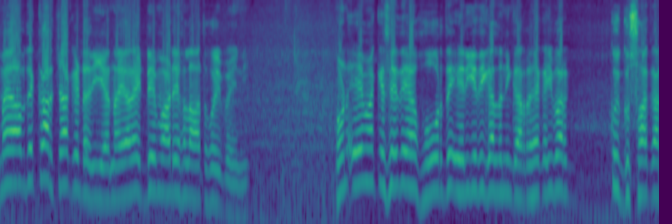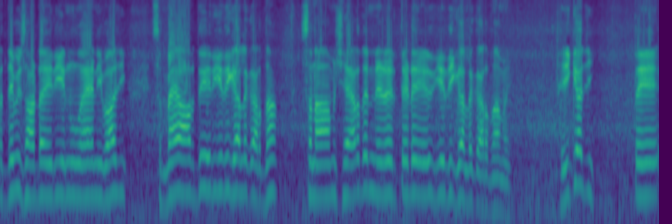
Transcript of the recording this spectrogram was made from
ਮੈਂ ਆਪਦੇ ਘਰ 'ਚ ਆ ਕੇ ਡਰੀ ਜਾਂਦਾ, ਯਾਰ ਐਡੇ ਮਾੜੇ ਹਾਲਾਤ ਹੋਏ ਪਏ ਨਹੀਂ ਹੁਣ ਇਹ ਮੈਂ ਕਿਸੇ ਦੇ ਹੋਰ ਦੇ ਏਰੀਆ ਦੀ ਗੱਲ ਨਹੀਂ ਕਰ ਰਿਹਾ, ਕਈ ਵਾਰ ਕੋਈ ਗੁੱਸਾ ਕਰਦੇ ਵੀ ਸਾਡਾ ਏਰੀਆ ਨੂੰ ਐ ਨਹੀਂ ਬਾਹ ਜੀ। ਮੈਂ ਆਪਦੇ ਏਰੀਆ ਦੀ ਗੱਲ ਕਰਦਾ, ਸਨਾਮ ਸ਼ਹਿਰ ਦੇ ਨੇੜੇ ਤੇੜੇ ਏਰੀਆ ਦੀ ਗੱਲ ਕਰਦਾ ਮੈਂ। ਠੀਕ ਹੈ ਜੀ? ਤੇ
